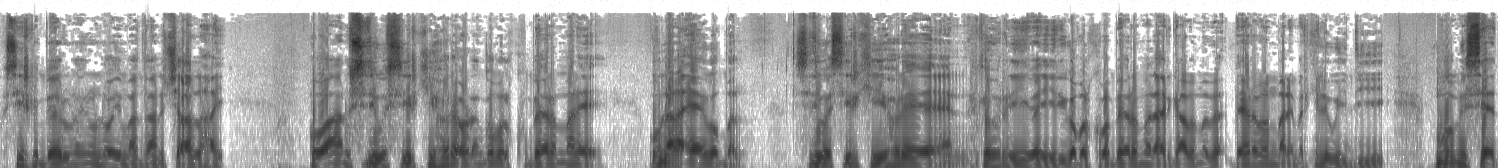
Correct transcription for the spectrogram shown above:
Wasiirka beeruhuna inuu noo yimaado aanu jecellahay oo aanu sidii wasiirkii hore o dhan gobolku beera male uu nala eego bal sidii wasiirkii hore ka horreeyey baa yidhi gobolkuba beero male ergaaba maba beeraba male markii la weydiiyey muumin seed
